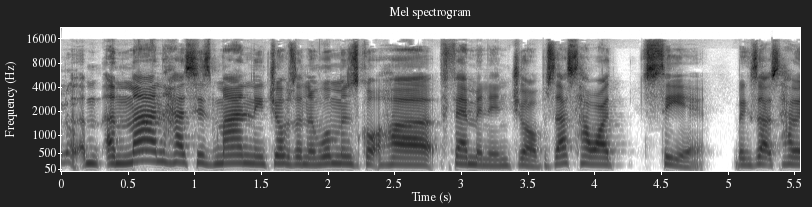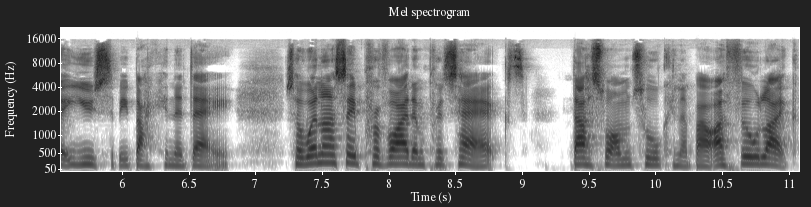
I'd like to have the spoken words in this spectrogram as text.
not? A, a man has his manly jobs and a woman's got her feminine jobs. That's how I see it because that's how it used to be back in the day. So when I say provide and protect, that's what I'm talking about. I feel like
